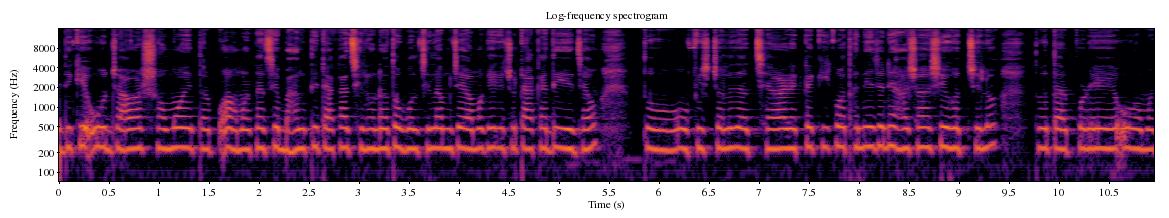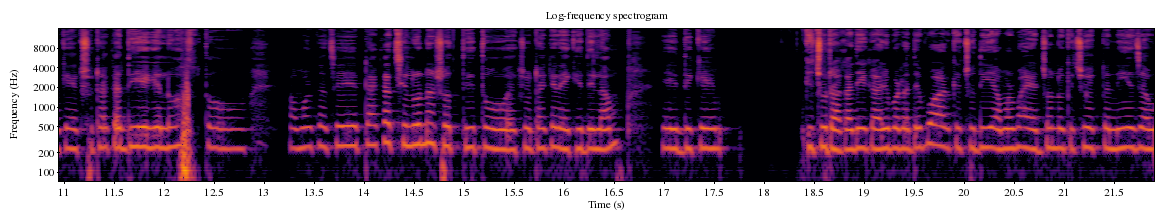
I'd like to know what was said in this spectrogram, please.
এদিকে ও যাওয়ার সময় তারপর আমার কাছে ভাঙতি টাকা ছিল না তো বলছিলাম যে আমাকে কিছু টাকা দিয়ে যাও। তো অফিস চলে যাচ্ছে। আর একটা কি কথা নিয়ে জানি হাসাহাসি হচ্ছিল। তো তারপরে ও আমাকে একশো টাকা দিয়ে গেল। তো আমার কাছে টাকা ছিল না সত্যি, তো একশো টাকা রেখে দিলাম। এইদিকে কিছু টাকা দিয়ে গাড়ি ভাড়া দেবো আর কিছু দিয়ে আমার ভাইয়ের জন্য কিছু একটা নিয়ে যাব।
